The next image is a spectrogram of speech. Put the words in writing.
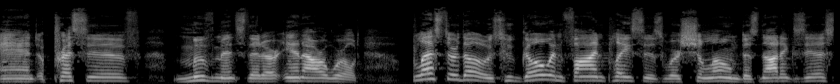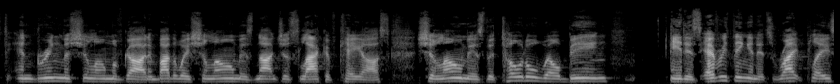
and oppressive movements that are in our world. Blessed are those who go and find places where shalom does not exist and bring the shalom of God. And by the way, shalom is not just lack of chaos, shalom is the total well being it is everything in its right place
